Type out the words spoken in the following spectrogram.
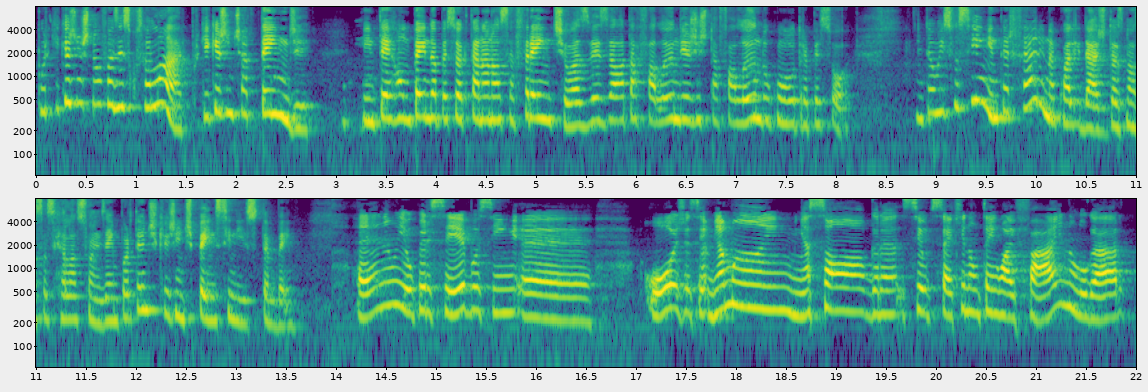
Por que, que a gente não faz isso com o celular? Por que, que a gente atende interrompendo a pessoa que está na nossa frente? Ou às vezes ela está falando e a gente está falando com outra pessoa. Então, isso sim interfere na qualidade das nossas relações. É importante que a gente pense nisso também. É, não, e eu percebo, assim, é, hoje, assim, minha mãe, minha sogra, se eu disser que não tem Wi-Fi no lugar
